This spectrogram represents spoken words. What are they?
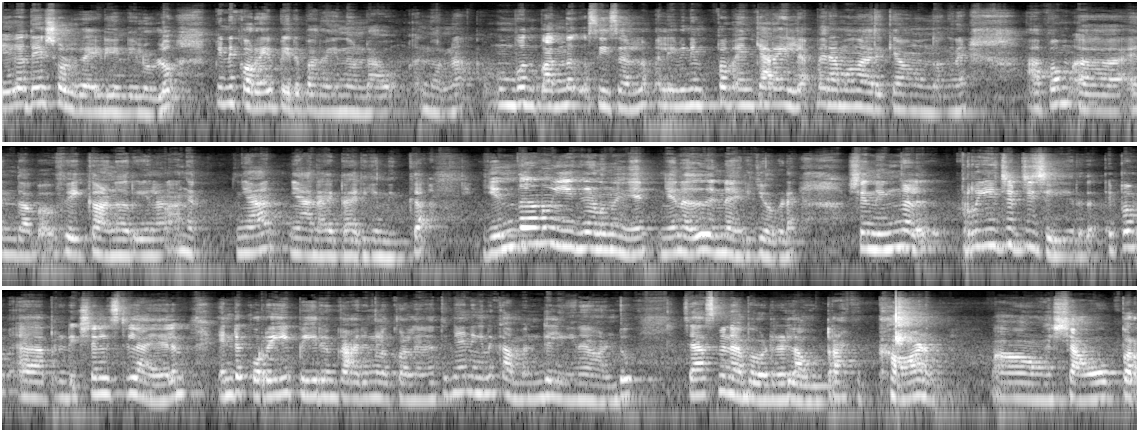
ഏകദേശം ഉള്ളൊരു ഐഡിയ എന്റെ ഉള്ളൂ പിന്നെ കുറേ പേര് പറയുന്നുണ്ടാവും എന്ന് പറഞ്ഞാൽ മുമ്പ് വന്ന സീസണിലും അല്ലെങ്കിൽ ഇപ്പം എനിക്കറിയില്ല വരാമോ പോകുന്ന ആരൊക്കെയാണെന്നൊന്നും അങ്ങനെ. അപ്പം എന്താ ഫേക്കാണ് റിയലാണ് അങ്ങനെ. ഞാൻ ഞാനായിട്ടായിരിക്കും നിൽക്കുക. എന്താണോ ഈ കാണുന്നത് ഞാൻ ഞാൻ അത് തന്നെ ആയിരിക്കും അവിടെ. പക്ഷെ നിങ്ങൾ പ്രീ ജഡ്ജ് ചെയ്യരുത്. ഇപ്പം പ്രഡിക്ഷൻ ലിസ്റ്റിലായാലും എന്റെ കുറേ പേരും കാര്യങ്ങളൊക്കെ ഉള്ളതിനകത്ത് ഞാൻ ഇങ്ങനെ കമന്റിൽ ഇങ്ങനെ കണ്ടു. ജാസ്മിൻ അപ്പോൾ അവിടെ ട്രാക്ക് കാണും. ഷോപ്പർ.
